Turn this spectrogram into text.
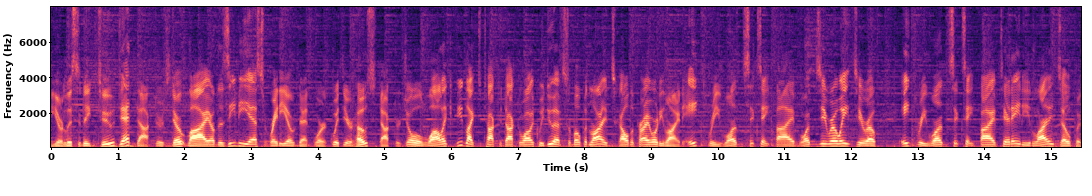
You're listening to Dead Doctors Don't Lie on the ZBS Radio Network with your host, Dr. Joel Wallach. If you'd like to talk to Dr. Wallach, we do have some open lines. Call the priority line 831 685 1080. 831 685 1080. Lines open.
